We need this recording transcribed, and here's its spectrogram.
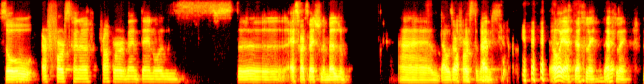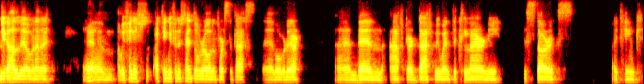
So our first kind of proper event then was the Escort Special in Belgium. Um, that was our first event. oh yeah, definitely, definitely. Yeah. Make a holiday of it anyway. Yeah. Um, and we finished. I think we finished tenth overall and first in class um, over there. And then after that, we went to Killarney Historics, I think.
